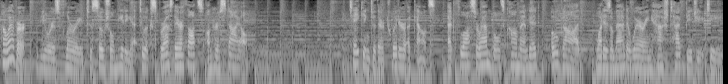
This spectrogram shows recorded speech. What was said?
However, viewers flurried to social media to express their thoughts on her style. Taking to their Twitter accounts, at Floss Rambles commented, Oh god, what is Amanda wearing Hashtag BGT.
